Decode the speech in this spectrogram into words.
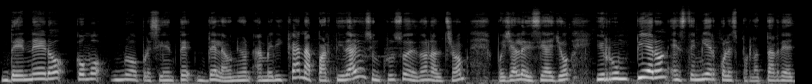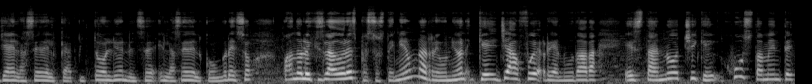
de enero como nuevo presidente de la Unión Americana. Partidarios incluso de Donald Trump pues ya le decía yo, irrumpieron este miércoles por la tarde allá en la sede del Capitolio, en, el, la sede del Congreso, cuando legisladores pues sostenían una reunión que ya fue reanudada esta noche y que justamente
